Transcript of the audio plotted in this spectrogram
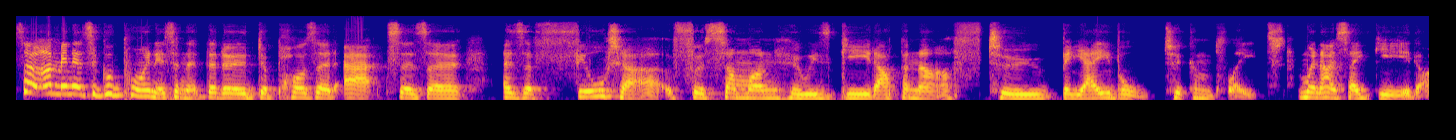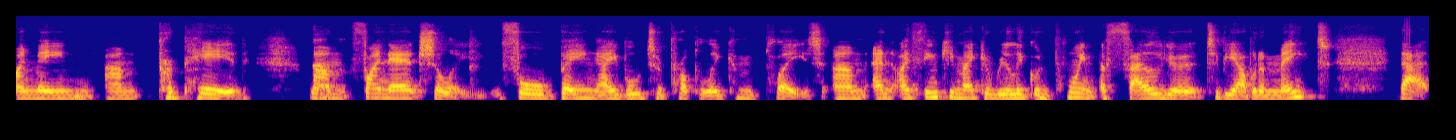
So I mean, it's a good point, isn't it, that a deposit acts as a as a filter for someone who is geared up enough to be able to complete. When I say geared, I mean um, prepared um, financially for being able to properly complete. Um, and I think you make a really good point. A failure to be able to meet that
